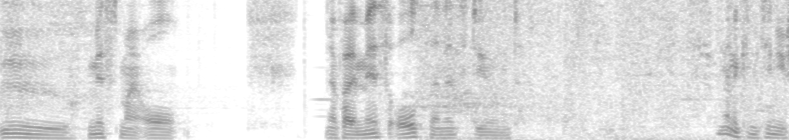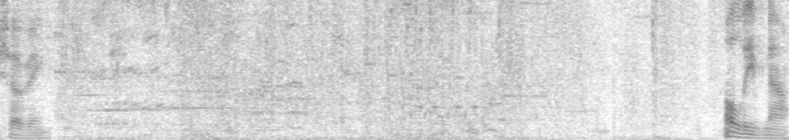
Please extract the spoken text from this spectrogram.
Ooh, missed my ult. And if I miss ult, then it's doomed. I'm gonna continue shoving. I'll leave now.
